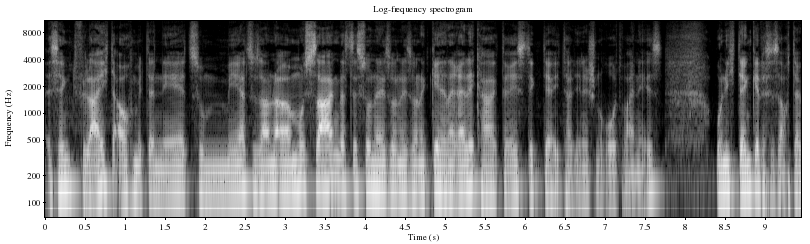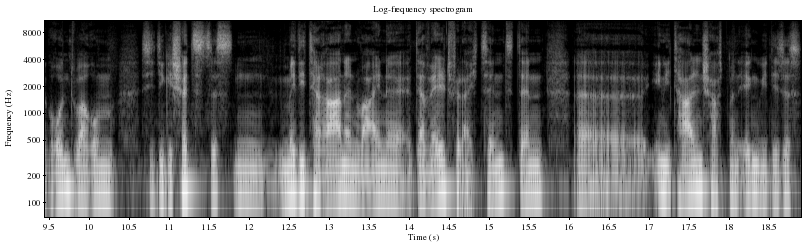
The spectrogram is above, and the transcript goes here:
es hängt vielleicht auch mit der Nähe zum Meer zusammen. Aber man muss sagen, dass das so eine, so eine, so eine generelle Charakteristik der italienischen Rotweine ist. Und ich denke, das ist auch der Grund, warum sie die geschätztesten mediterranen Weine der Welt vielleicht sind. Denn äh, in Italien schafft man irgendwie dieses,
